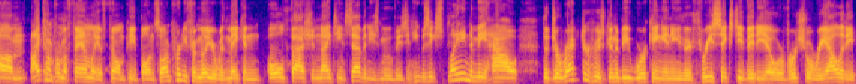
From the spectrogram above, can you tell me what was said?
Um, I come from a family of film people, and so I'm pretty familiar with making old-fashioned 1970s movies. And he was explaining to me how the director who's going to be working in either 360 video or virtual reality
